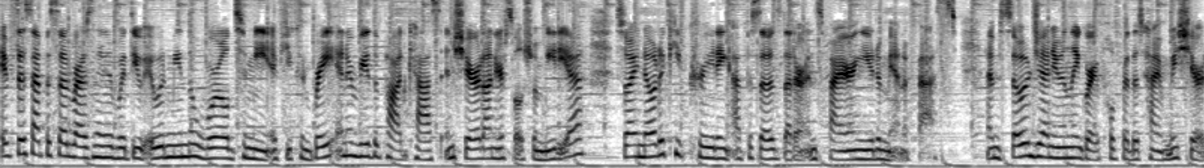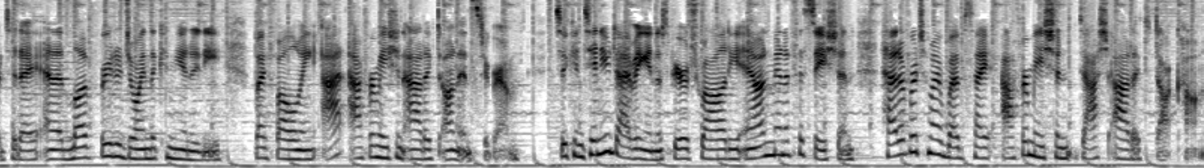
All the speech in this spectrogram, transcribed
If this episode resonated with you, it would mean the world to me if you could rate and review the podcast and share it on your social media so I know to keep creating episodes that are inspiring you to manifest. I'm so genuinely grateful for the time we shared today, and I'd love for you to join the community by following at Affirmation Addict on Instagram. To continue diving into spirituality and manifestation, head over to my website, affirmation addict.com.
